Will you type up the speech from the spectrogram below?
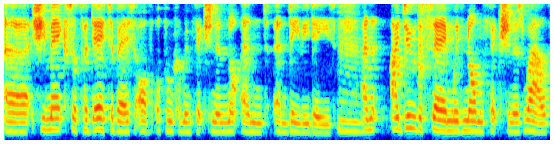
Uh, she makes up a database of up and coming fiction and not and and DVDs, and I do the same with non fiction as well.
